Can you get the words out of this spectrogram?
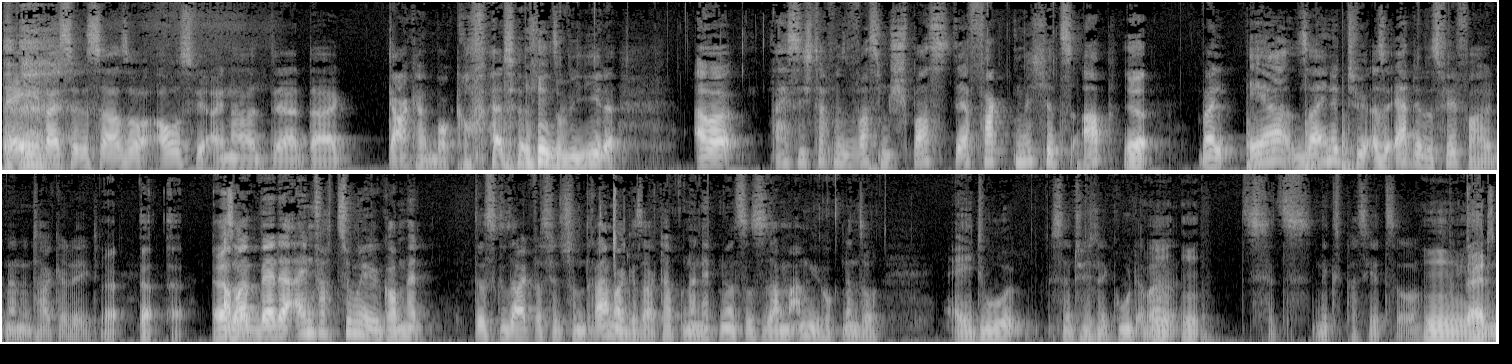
ey, weißt du, das sah so aus wie einer, der da gar keinen Bock drauf hatte, so wie jeder. Aber, weißt du, ich dachte mir so, was für ein Spaß, der fuckt mich jetzt ab, Ja, weil er seine Tür, also er hat ja das Fehlverhalten an den Tag gelegt. ja, ja. Aber wäre der einfach zu mir gekommen, hätte das gesagt, was ich jetzt schon dreimal gesagt habe, und dann hätten wir uns das zusammen angeguckt und dann so, ey, du, ist natürlich nicht gut, aber ist jetzt nichts passiert so. hm, man hätte,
